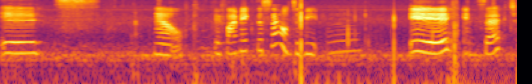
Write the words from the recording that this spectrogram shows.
is. Now, if I make the sounds, it'd be mm, I, insect,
